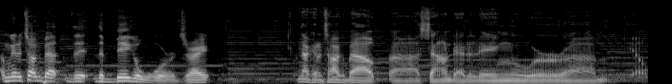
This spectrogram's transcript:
I'm going to talk about the the big awards, right? I'm not going to talk about uh, sound editing or um, you know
